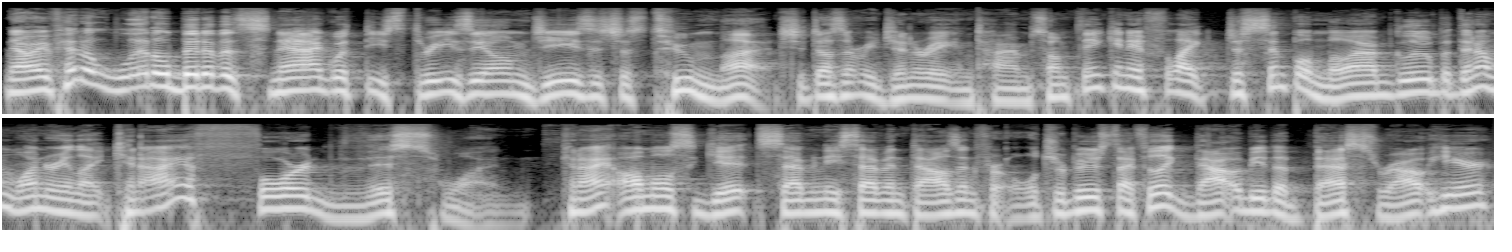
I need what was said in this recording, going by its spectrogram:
Now, I've hit a little bit of a snag with these three ZOMGs. It's just too much. It doesn't regenerate in time. So I'm thinking if, like, just simple Moab glue, but then I'm wondering, like, can I afford this one? Can I almost get 77,000 for Ultra Boost? I feel like that would be the best route here.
